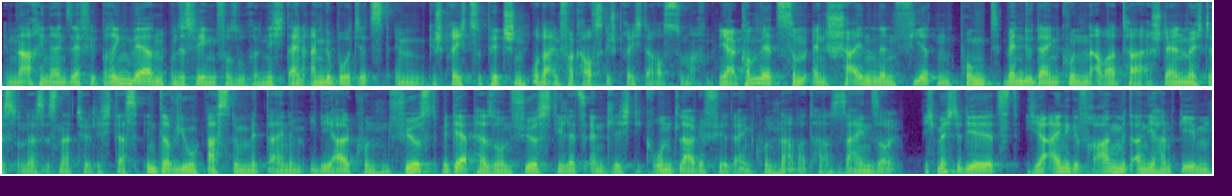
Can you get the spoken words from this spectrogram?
im Nachhinein sehr viel bringen werden und deswegen versuche nicht dein Angebot jetzt im Gespräch zu pitchen oder ein Verkaufsgespräch daraus zu machen. Ja, kommen wir jetzt zum entscheidenden vierten Punkt, wenn du deinen Kundenavatar erstellen möchtest und das ist natürlich das Interview, was du mit deinem Idealkunden führst, mit der Person führst, die letztendlich die Grundlage für deinen Kundenavatar sein soll. Ich möchte dir jetzt hier einige Fragen mit an die Hand geben,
